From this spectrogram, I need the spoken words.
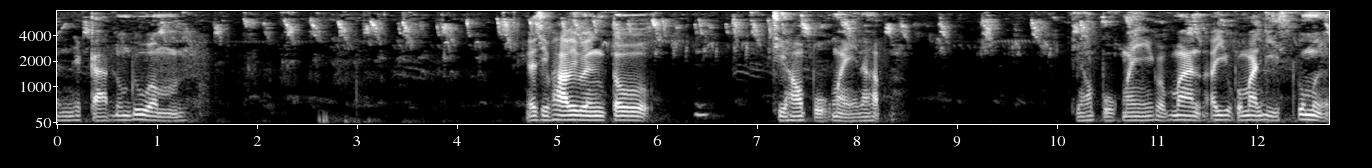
บรรยากาศรวมๆเดี๋ยวสิพาไปเบิ่งโตที่เขาปลูกใหม่นะครับ ที่เขาปลูกไม้ประมาณอายุประมาณยี่สิบกว่าหมื่น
